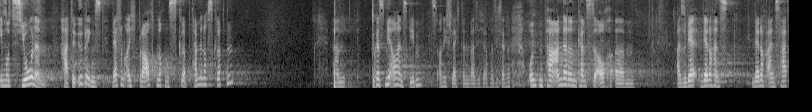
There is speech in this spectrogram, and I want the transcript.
Emotionen hatte. Übrigens, wer von euch braucht noch ein Skript? Haben wir noch Skripten? Ähm, du kannst mir auch eins geben. Ist auch nicht schlecht, dann weiß ich auch, was ich sage. Und ein paar anderen kannst du auch, ähm, also wer, wer, noch eins, wer noch eins hat,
